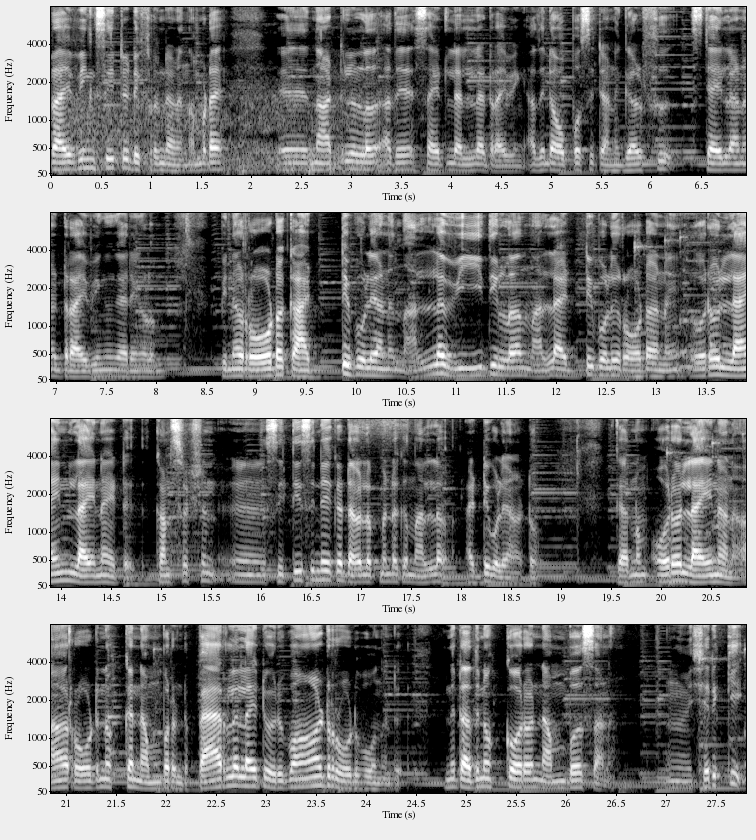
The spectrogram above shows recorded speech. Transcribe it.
ഡ്രൈവിംഗ് സീറ്റ് ഡിഫറെന്റ് ആണ്. നമ്മുടെ നാട്ടിലുള്ള അതേ സൈഡിലല്ല ഡ്രൈവിംഗ് അതിന്റെ ഓപ്പോസിറ്റാണ് ഗൾഫ് സ്റ്റൈലാണ് ഡ്രൈവിങ്ങും കാര്യങ്ങളും. പിന്നെ റോഡൊക്കെ അടിപൊളിയാണ്. നല്ല വീതിയുള്ള നല്ല അടിപൊളി റോഡാണ്. ഓരോ ലൈൻ ലൈനായിട്ട്. കൺസ്ട്രക്ഷൻ സിറ്റീസിന്റെയൊക്കെ ഡെവലപ്മെന്റ് നല്ല അടിപൊളിയാണ് കേട്ടോ കാരണം ഓരോ ലൈനാണ്. ആ റോഡിനൊക്കെ നമ്പറുണ്ട്. പാരലായിട്ട് ഒരുപാട് റോഡ് പോകുന്നുണ്ട്. എന്നിട്ട് അതിനൊക്കെ ഓരോ നമ്പേഴ്സാണ് ശരിക്കും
